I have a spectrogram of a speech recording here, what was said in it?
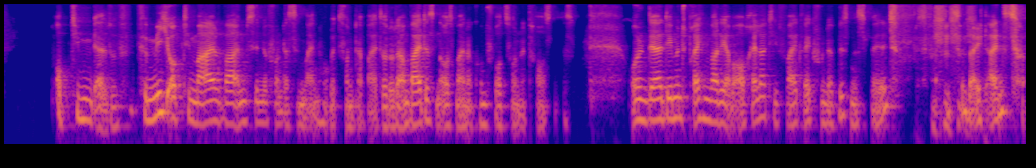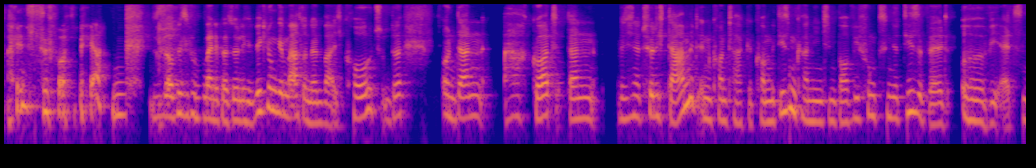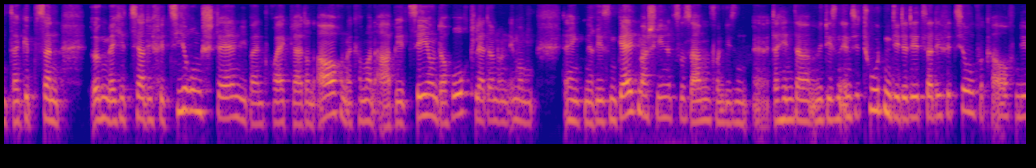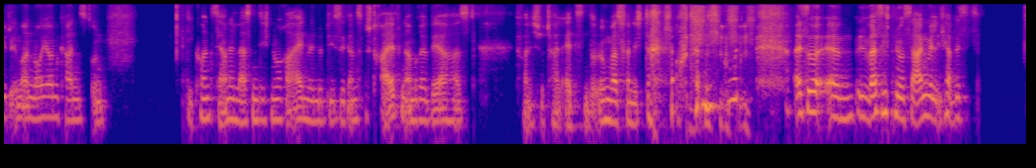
optim, also für mich optimal war im Sinne von, dass sie meinen Horizont erweitert oder am weitesten aus meiner Komfortzone draußen ist. Und äh, dementsprechend war die aber auch relativ weit weg von der Businesswelt. Das war vielleicht eins zu eins zu verwerten. Das ist auch ein bisschen für meine persönliche Entwicklung gemacht und dann war ich Coach und, und dann, ach Gott, dann bin ich natürlich damit in Kontakt gekommen, mit diesem Kaninchenbau. Wie funktioniert diese Welt? Oh, wie ätzend. Da gibt es dann irgendwelche Zertifizierungsstellen, wie bei den Projektleitern auch. Und da kann man A, B, C und da hochklettern und immer, da hängt eine riesen Geldmaschine zusammen von diesen, äh, dahinter mit diesen Instituten, die dir die Zertifizierung verkaufen, die du immer erneuern kannst. Und die Konzerne lassen dich nur rein, wenn du diese ganzen Streifen am Revers hast. Fand ich total ätzend und irgendwas fand ich da auch dann nicht gut. Also, ähm, was ich nur sagen will, ich habe jetzt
